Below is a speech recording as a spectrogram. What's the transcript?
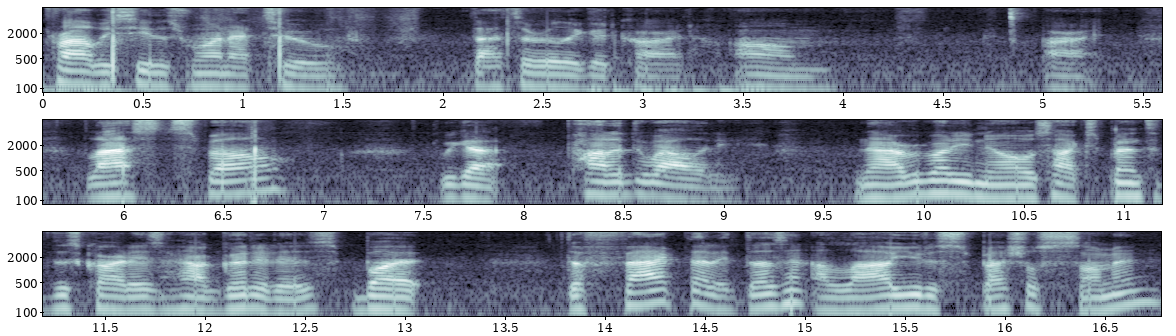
Probably see this run at two. That's a really good card. Um. All right. Last spell, we got Pot of Duality. Now everybody knows how expensive this card is and how good it is, but the fact that it doesn't allow you to special summon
